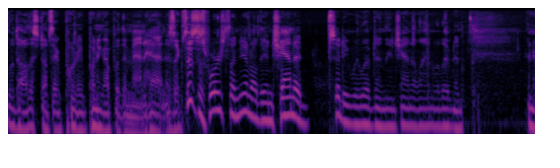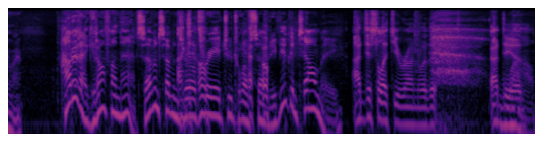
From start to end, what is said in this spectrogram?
With all the stuff they're putting, putting up with in Manhattan. It's like, this is worse than, you know, the enchanted city we lived in, the enchanted land we lived in. Anyway, how did I get off on that? 770 382 1270. If you could tell me. I just let you run with it. I did. Wow.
